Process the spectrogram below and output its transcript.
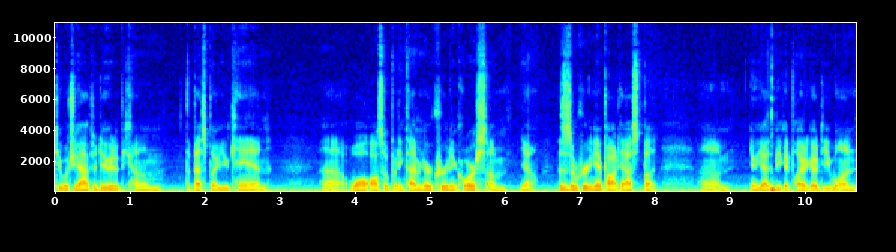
do what you have to do to become the best player you can uh, while also putting time into your recruiting course um you know this is a recruiting game podcast but um, you know you have to be a good player to go d1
